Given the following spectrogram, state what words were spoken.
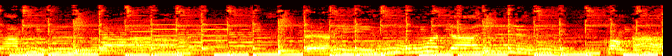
ทำลายแต่นี่หัวใจของอา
